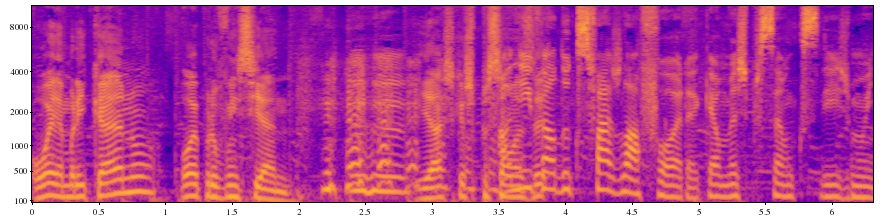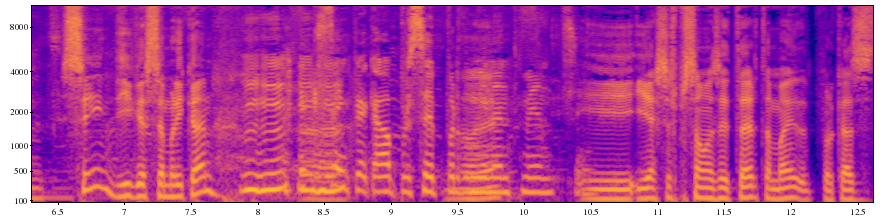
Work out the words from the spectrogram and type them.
ou é americano ou é provinciano. E acho que a expressão Ao nível do que se faz lá fora, que é uma expressão que se diz muito. Sim, diga-se americano. Sim, que acaba por ser predominantemente. sim. E, e esta expressão azeiteiro também, por acaso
